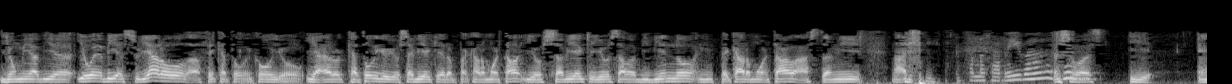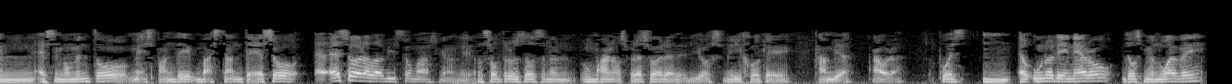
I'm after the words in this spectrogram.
Yo me había, yo había estudiado la fe católica, yo ya era católico, yo sabía que era pecado mortal, yo sabía que yo estaba viviendo en pecado mortal hasta mi nariz. Estamos arriba. Eso es. Y en ese momento me espanté bastante. Eso, eso era el aviso más grande. Los otros dos eran humanos, pero eso era de Dios. Me dijo que cambia ahora. Pues mm, el 1 de enero 2009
